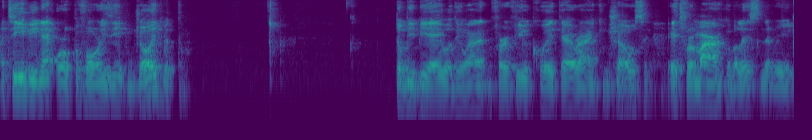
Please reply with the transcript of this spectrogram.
A TV network before he's even joined with them. WBA will do anything for a few quid. Their ranking shows. It's remarkable, isn't it? Really,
